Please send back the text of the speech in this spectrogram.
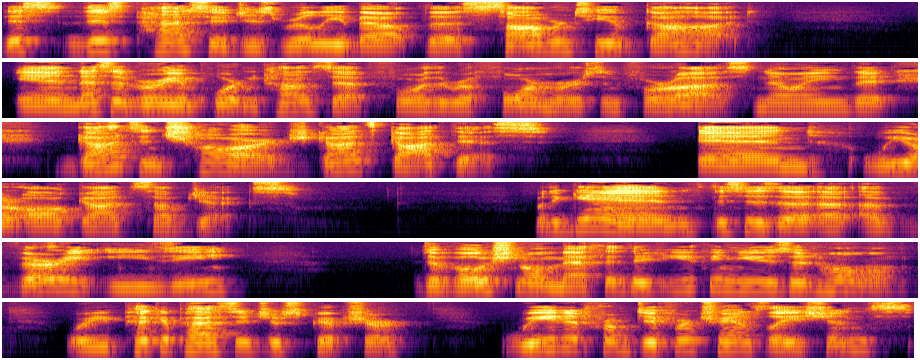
this this passage is really about the sovereignty of God. And that's a very important concept for the reformers and for us, knowing that God's in charge, God's got this, and we are all God's subjects. But again, this is a, a very easy devotional method that you can use at home, where you pick a passage of Scripture, read it from different translations.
